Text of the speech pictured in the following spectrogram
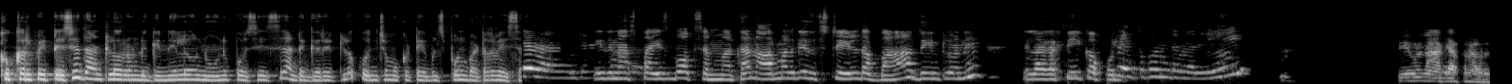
కుక్కర్ పెట్టేసి దాంట్లో రెండు గిన్నెలో నూనె పోసేసి అంటే గరిటెలో కొంచెం ఒక టేబుల్ స్పూన్ బటర్ వేసాను ఇది నా స్పైస్ బాక్స్ అన్నమాట. నార్మల్గా ఇది స్టీల్ డబ్బా. దీంట్లోనే ఇలాగ టీ కప్పులు. దేవుడు నాకేస్తున్నాడు.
